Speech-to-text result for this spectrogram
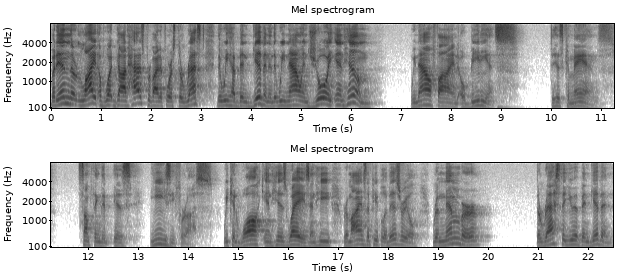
But in the light of what God has provided for us, the rest that we have been given and that we now enjoy in Him, we now find obedience to His commands, something that is easy for us. We can walk in his ways. And he reminds the people of Israel remember the rest that you have been given.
